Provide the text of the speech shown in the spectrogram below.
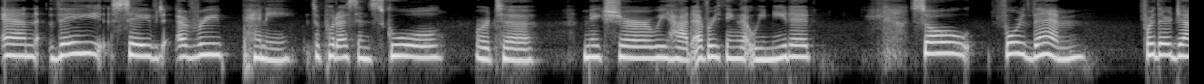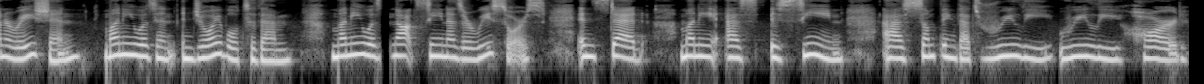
And they saved every penny to put us in school or to make sure we had everything that we needed. So for them, for their generation, money wasn't enjoyable to them. Money was not seen as a resource. Instead, money as is seen as something that's really, really hard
